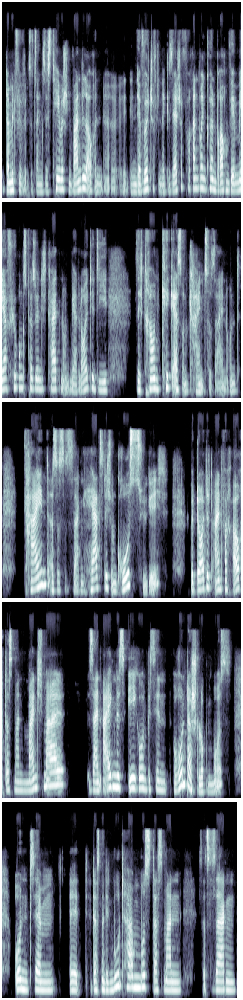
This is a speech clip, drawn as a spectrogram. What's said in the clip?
damit wir sozusagen systemischen Wandel auch in, äh, in der Wirtschaft, in der Gesellschaft voranbringen können, brauchen wir mehr Führungspersönlichkeiten und mehr Leute, die sich trauen, Kick-Ass und kind zu sein. Und kind, also sozusagen herzlich und großzügig, bedeutet einfach auch, dass man manchmal sein eigenes Ego ein bisschen runterschlucken muss und ähm, äh, dass man den Mut haben muss, dass man sozusagen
